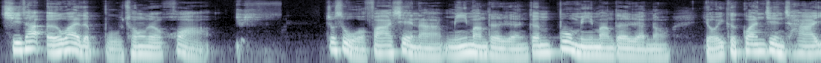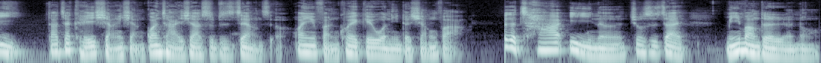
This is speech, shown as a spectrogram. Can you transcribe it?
其他额外的补充的话，就是我发现啊，迷茫的人跟不迷茫的人哦，有一个关键差异，大家可以想一想，观察一下是不是这样子哦？欢迎反馈给我你的想法。这个差异呢，就是在。迷茫的人哦，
